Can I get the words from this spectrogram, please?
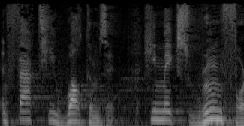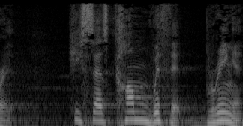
In fact, He welcomes it, He makes room for it. He says, Come with it, bring it.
